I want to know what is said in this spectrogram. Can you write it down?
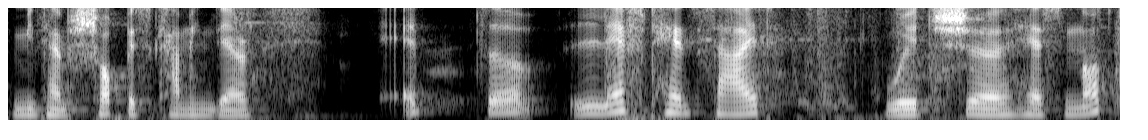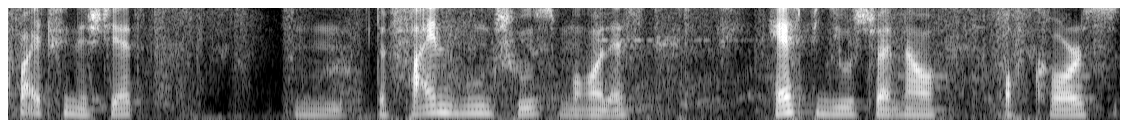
the meantime, Shop is coming there at the left-hand side which uh, has not quite finished yet. Mm, the final moon shoes, more or less, has been used right now, of course.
